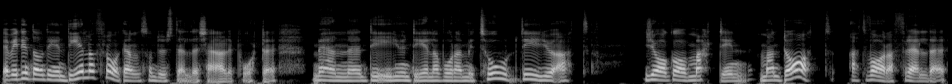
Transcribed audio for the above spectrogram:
jag vet inte om det är en del av frågan som du ställde kära reporter, men det är ju en del av våra metod, det är ju att jag gav Martin mandat att vara förälder.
